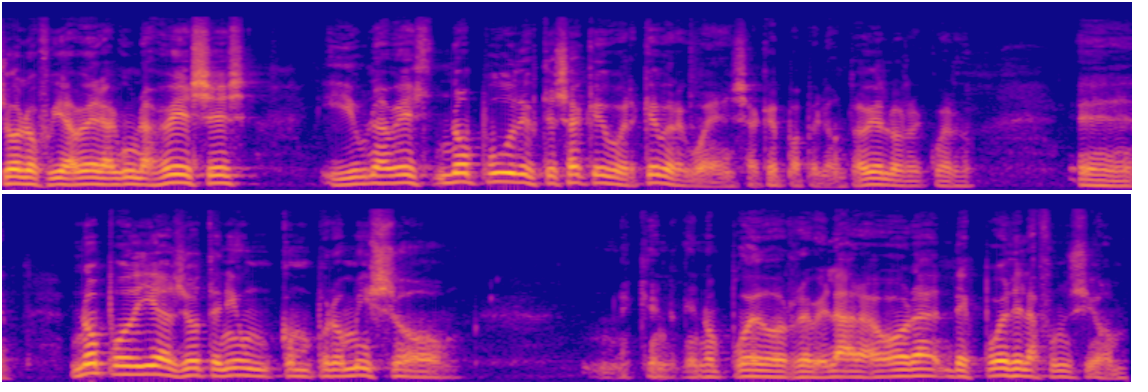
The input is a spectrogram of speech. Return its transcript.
Yo lo fui a ver algunas veces y una vez no pude, usted sabe qué, ver- qué vergüenza, qué papelón, todavía lo recuerdo. Eh, no podía, yo tenía un compromiso que, que no puedo revelar ahora después de la función.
